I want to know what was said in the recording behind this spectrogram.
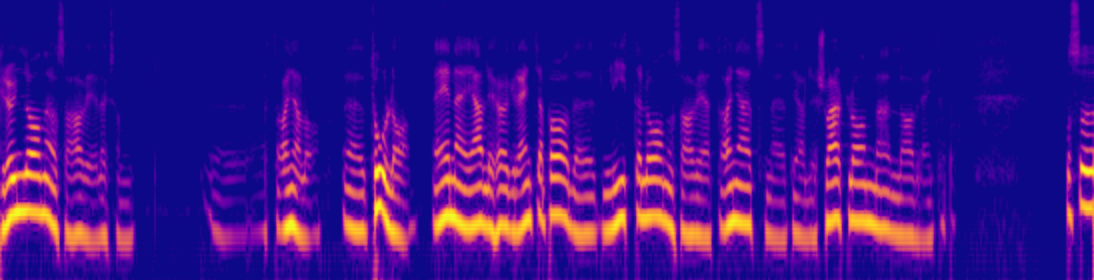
grunnlånet, og så har vi liksom uh, et annet lån. Uh, to lån. Det ene er jævlig høy rente på, det er et lite lån, og så har vi et annet som er et jævlig svært lån med lav rente på. Og så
